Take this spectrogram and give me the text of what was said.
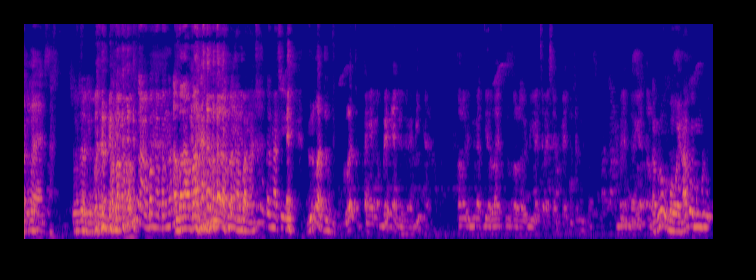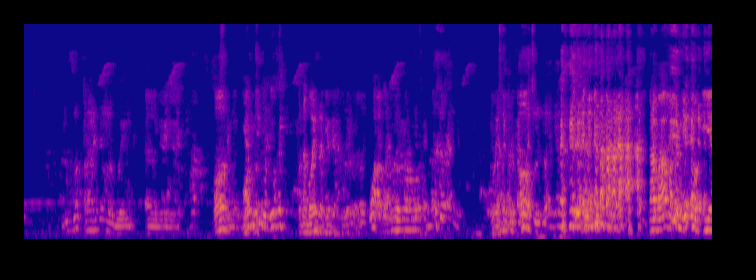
gitu kan. Susah gitu. Abang-abang enggak abang-abangan. Abang-abang. Abang-abangan tuh kan ngasih Dulu waktu gue tuh pengen ngeband ya gara-gara dia. Kalau dilihat dia live dulu kalau di acara SMP itu kan banyak gaya tau. Tapi lu bawain apa emang dulu? Dulu gue pernah lihat yang lo bawain eh, lagi lirik Oh, ya, Anjing radio kan. pernah bawain radio ya? Wah, apa tuh? Oh, kan? Nggak apa-apa kan gitu. Iya,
